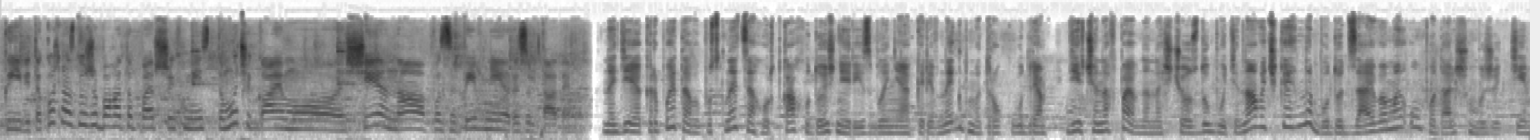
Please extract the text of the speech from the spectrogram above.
В Києві також нас дуже багато перших місць, тому чекаємо ще на позитивні результати. Надія Кирпита, випускниця гуртка художнє різьблення, керівник Дмитро Кудря. Дівчина впевнена, що здобуті навички не будуть зайвими у подальшому житті.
